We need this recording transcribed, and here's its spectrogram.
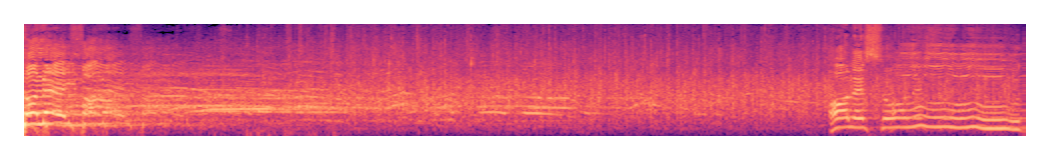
سلیمان. آل سود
